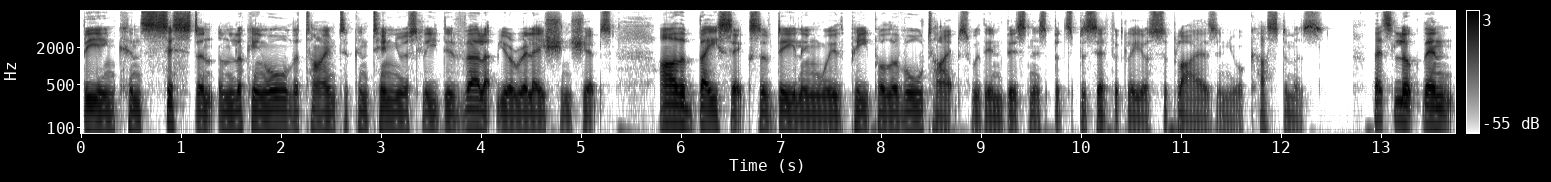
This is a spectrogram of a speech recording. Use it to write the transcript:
being consistent and looking all the time to continuously develop your relationships are the basics of dealing with people of all types within business, but specifically your suppliers and your customers. Let's look then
